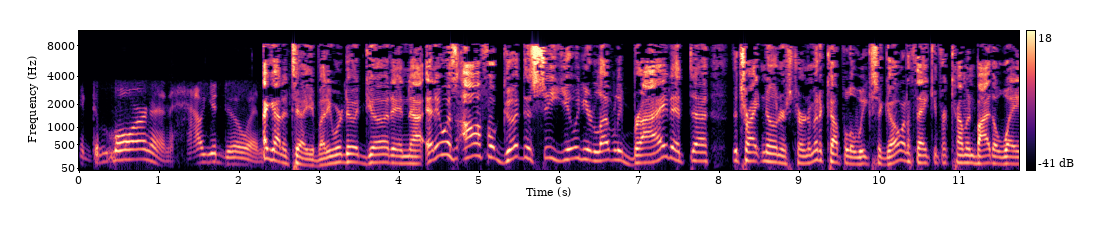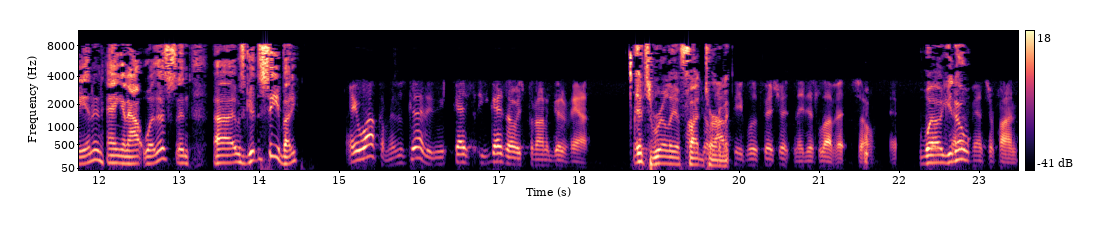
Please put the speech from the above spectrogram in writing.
Good morning. How you doing? I got to tell you, buddy, we're doing good, and uh, and it was awful good to see you and your lovely bride at uh, the Triton Owners Tournament a couple of weeks ago. I want to thank you for coming by the weigh-in and hanging out with us, and uh, it was good to see you, buddy. You're welcome. It was good. And you guys, you guys always put on a good event. It's really a fun Talk to A lot tournament. of people who fish it, and they just love it. So, Well, you know, events are fun.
